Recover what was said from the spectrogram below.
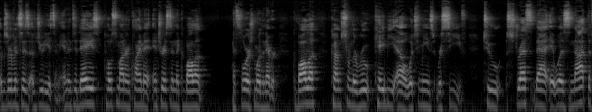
observances of Judaism. And in today's postmodern climate, interest in the Kabbalah has flourished more than ever. Kabbalah comes from the root KBL, which means receive, to stress that it was not the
